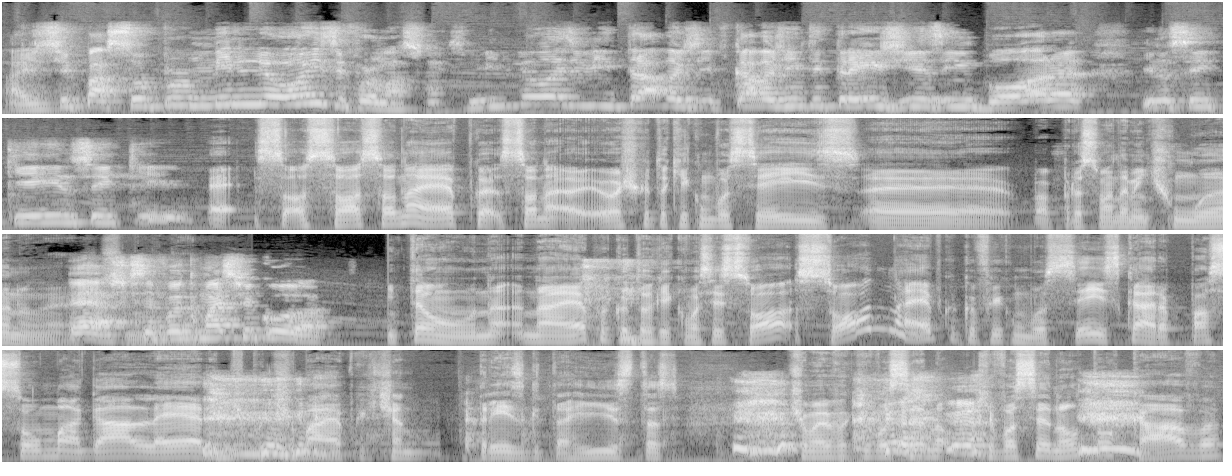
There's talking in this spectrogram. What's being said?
A gente passou por milhões de formações. Milhões e entrava, ficava a gente três dias e ia embora e não sei o que, não sei o que. É, só, só, só na época, só na- eu acho que eu toquei com vocês é, aproximadamente um ano, né? É, acho que você foi o que mais ficou. Então, na, na época que eu toquei com vocês, só, só na época que eu fui com vocês, cara, passou uma galera. Tipo, tinha uma época que tinha três guitarristas, tinha uma época que você não, que você não tocava,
